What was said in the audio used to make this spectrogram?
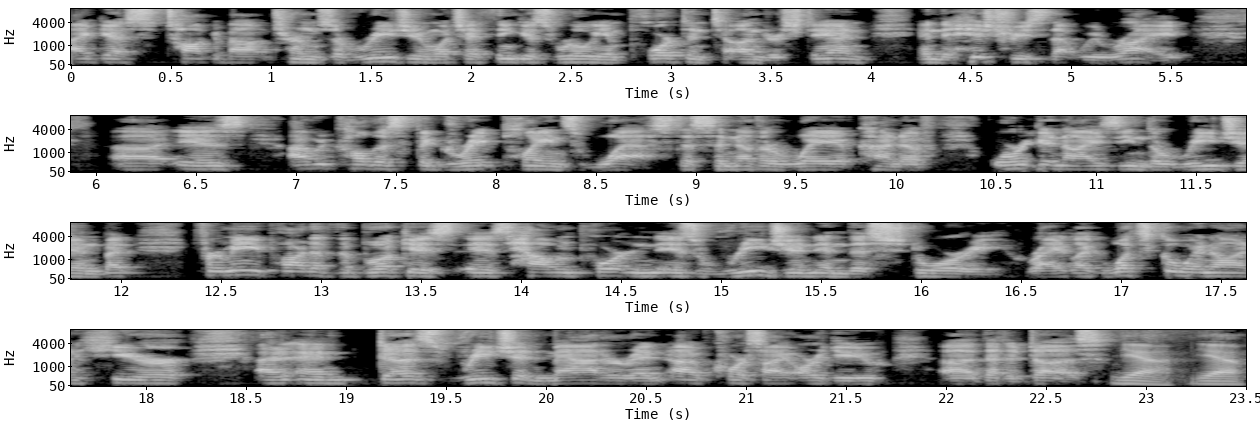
I guess, talk about in terms of region, which I think is really important to understand in the histories that we write uh, is I would call this the Great Plains West. That's another way of kind of organizing the region. But for me, part of the book is is how important is region in this story, right? Like what's going on here, and, and does region matter? And of course, I argue uh, that it does. Yeah, yeah.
